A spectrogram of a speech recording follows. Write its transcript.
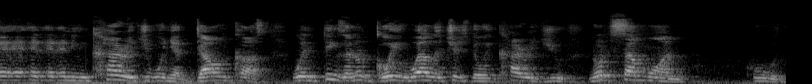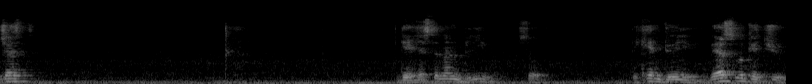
and, and, and encourage you when you're downcast. When things are not going well at church, they'll encourage you. Not someone who will just they're just an unbeliever. So they can't do anything. They just look at you.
